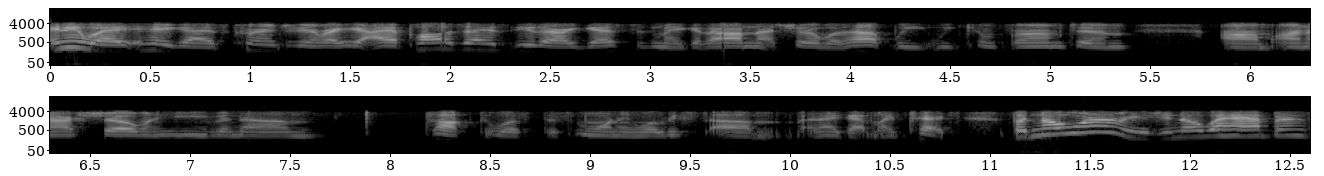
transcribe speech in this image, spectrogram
Anyway, hey guys, current engineer right here. I apologize. Either our guest didn't make it. I'm not sure what up. We we confirmed him um, on our show, and he even um, talked to us this morning. Well, at least, um, and I got my text. But no worries. You know what happens?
